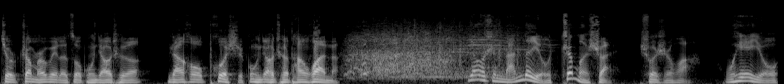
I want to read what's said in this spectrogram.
就是专门为了坐公交车，然后迫使公交车瘫痪呢？要是男的有这么帅，说实话。我也有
